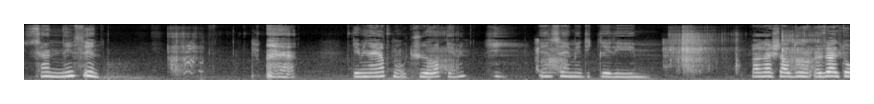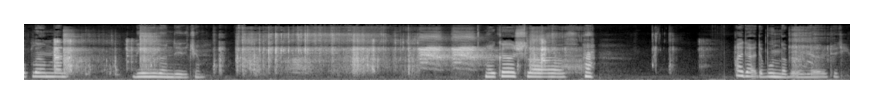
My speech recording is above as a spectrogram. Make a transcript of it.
Sen nesin? Gemine yatma uçuyor bak gemin. En sevmediklerim. Arkadaşlar durun özel toplarımdan birini göndereceğim. Arkadaşlar. Hadi hadi bunu da böyle öldüreyim.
